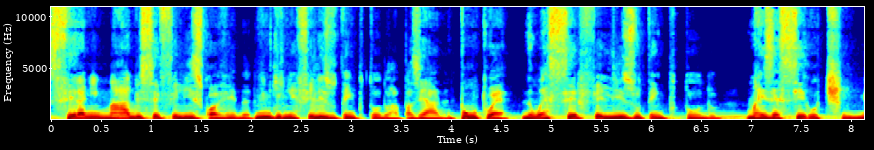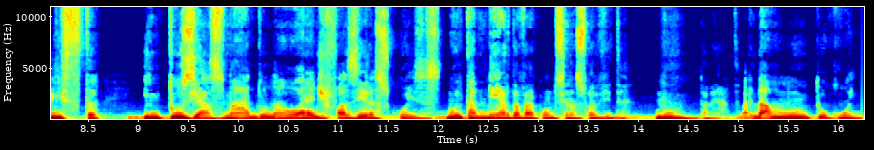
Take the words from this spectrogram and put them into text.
ser animado e ser feliz com a vida. Ninguém é feliz o tempo todo, rapaziada. O ponto é, não é ser feliz o tempo todo, mas é ser otimista entusiasmado na hora de fazer as coisas. Muita merda vai acontecer na sua vida. Muita merda. Vai dar muito ruim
